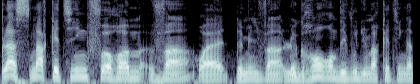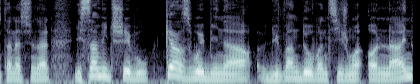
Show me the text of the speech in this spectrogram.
Place marketing Forum 20, ouais, 2020, le grand rendez-vous du marketing international. Il s'invite chez vous, 15 webinars du 22 au 26 juin online.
